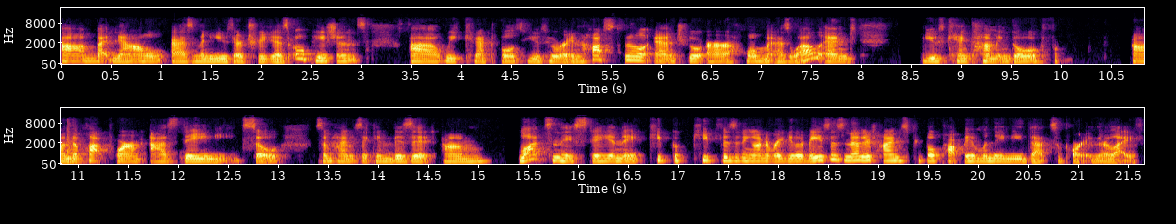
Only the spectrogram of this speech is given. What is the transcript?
Um, but now, as many youth are treated as outpatients, uh, we connect both youth who are in hospital and who are home as well. And youth can come and go on the platform as they need. So sometimes they can visit um, lots and they stay and they keep keep visiting on a regular basis and other times people pop in when they need that support in their life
